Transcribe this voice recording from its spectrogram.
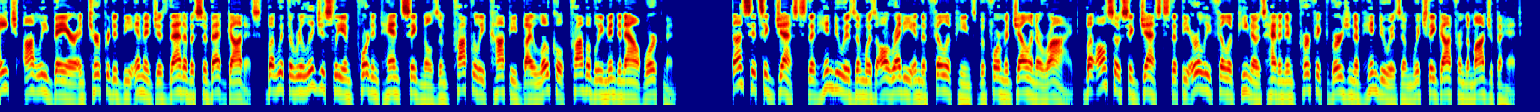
H. Otley Beyer interpreted the image as that of a civet goddess, but with the religiously important hand signals improperly copied by local probably Mindanao workmen. Thus it suggests that Hinduism was already in the Philippines before Magellan arrived, but also suggests that the early Filipinos had an imperfect version of Hinduism which they got from the Majapahit.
